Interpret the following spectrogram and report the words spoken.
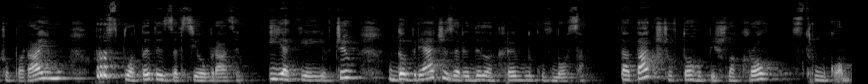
що пора йому розплатитись за всі образи. І, як я її вчив, добряче зарядила кривднику в носа. Та так, що в того пішла кров струмком.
